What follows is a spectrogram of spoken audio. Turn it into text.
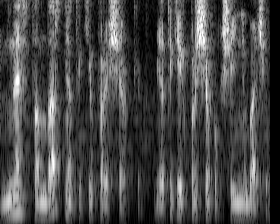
Нестандартні такі прищепки. Я таких прищепок ще й не бачив.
